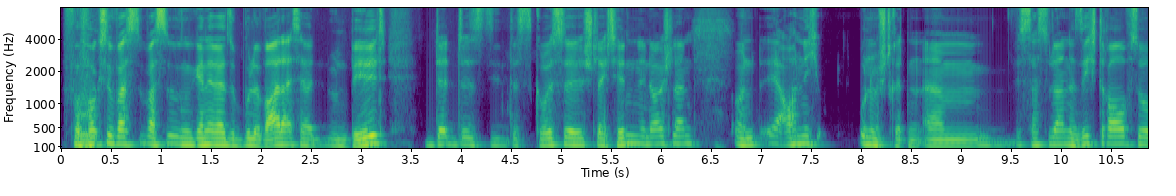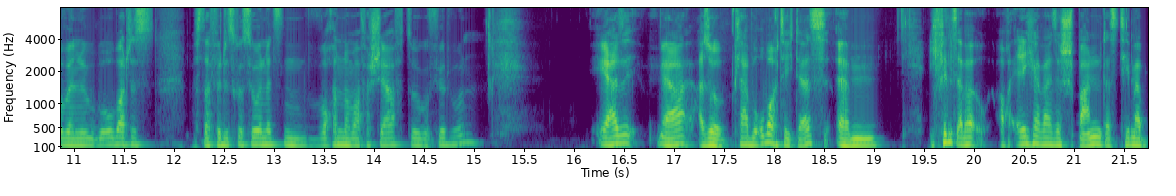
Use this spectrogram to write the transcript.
Verfolgst du was, was generell so Boulevard, da ist ja ein Bild, das, das größte schlechthin in Deutschland und ja auch nicht unumstritten. Ähm, hast du da eine Sicht drauf, so wenn du beobachtest, was da für Diskussionen in den letzten Wochen nochmal verschärft so geführt wurden? Ja, ja, also klar beobachte ich das. Ähm, ich finde es aber auch ehrlicherweise spannend, das Thema,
